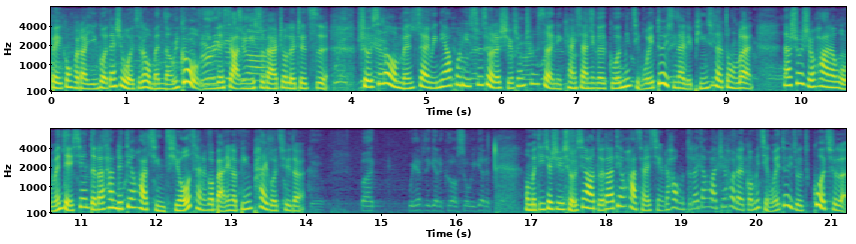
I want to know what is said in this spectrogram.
被共和党赢过。但是我觉得我们能够赢得下明尼苏达州了。这次，首先呢，我们在明尼阿波利斯做的十分出色。你看一下那个国民警卫队是那里平息了动乱。那说实话呢，我们得先得到他们的电话请求，才能够把那个兵派过去的。我们的确是首先要得到电话才行，然后我们得到电话之后呢，国民警卫队就过去了，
